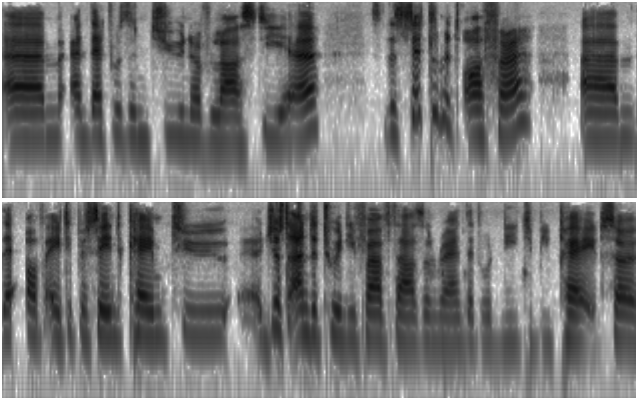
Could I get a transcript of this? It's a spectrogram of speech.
um, and that was in June of last year. So the settlement offer. Um, that of 80% came to uh, just under 25,000 rand that would need to be paid. So,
